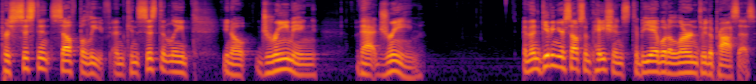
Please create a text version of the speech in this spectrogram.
persistent self belief and consistently, you know, dreaming that dream and then giving yourself some patience to be able to learn through the process,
